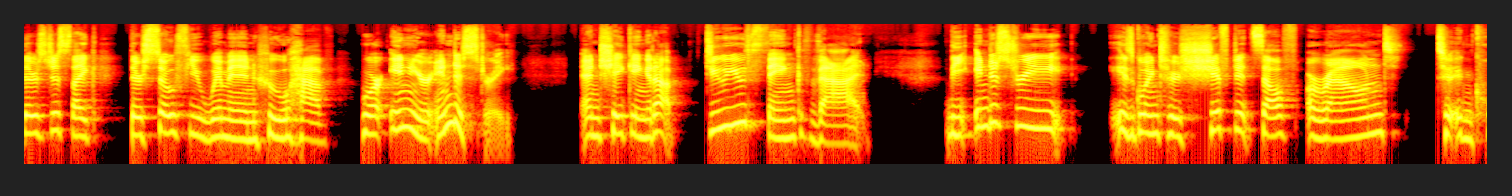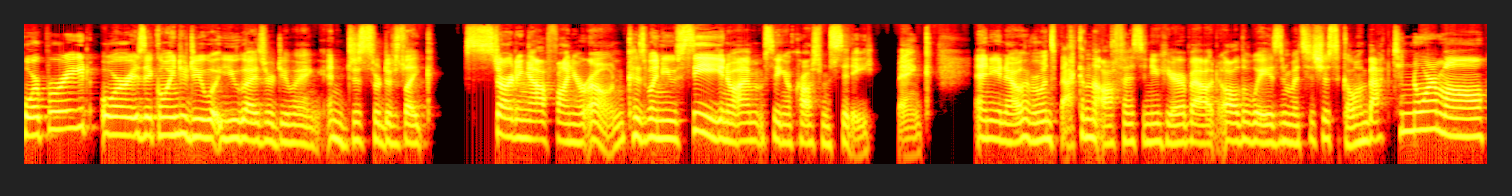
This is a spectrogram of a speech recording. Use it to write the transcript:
there's just like there's so few women who have who are in your industry and shaking it up do you think that the industry is going to shift itself around to incorporate, or is it going to do what you guys are doing and just sort of like starting off on your own? Because when you see, you know, I'm sitting across from Citibank and you know everyone's back in the office and you hear about all the ways in which it's just going back to normal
